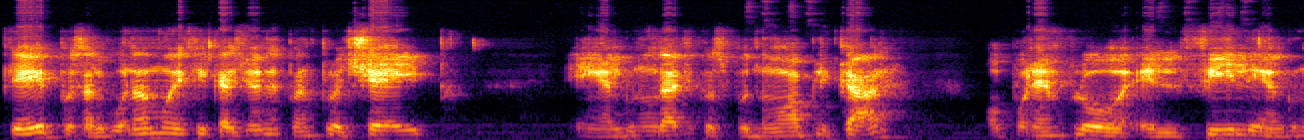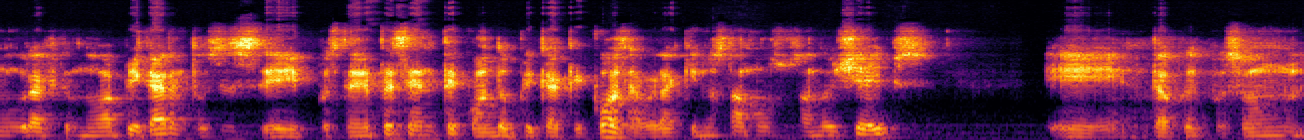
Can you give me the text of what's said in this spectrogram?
que pues algunas modificaciones, por ejemplo, shape, en algunos gráficos pues no va a aplicar, o por ejemplo el fill en algunos gráficos no va a aplicar, entonces eh, pues tener presente cuándo aplica qué cosa, ¿verdad? Aquí no estamos usando shapes, eh, pues son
